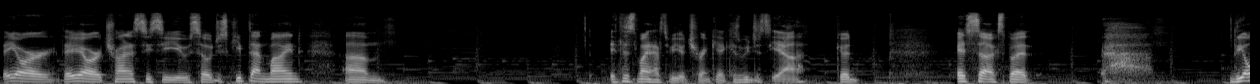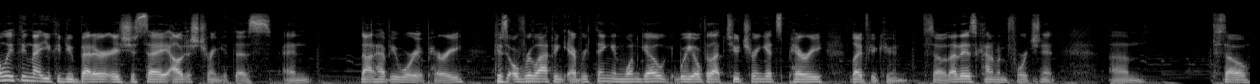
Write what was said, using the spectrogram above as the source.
They are they are trying to CC you, so just keep that in mind. Um, this might have to be your trinket because we just yeah, good. It sucks, but the only thing that you could do better is just say I'll just trinket this and not have you worry a parry because overlapping everything in one go, we overlap two trinkets, parry, life cocoon. So that is kind of unfortunate. Um, so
